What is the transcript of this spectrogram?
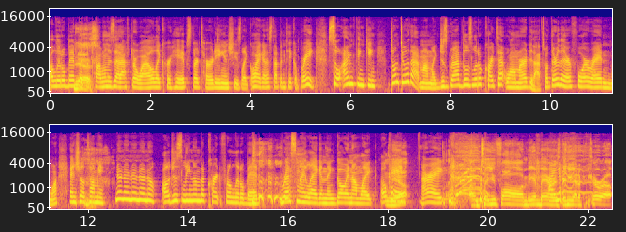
a little bit, but the problem is that after a while like her hip starts hurting and she's like, "Oh, I got to stop and take a break." So I'm thinking, "Don't do that, mom. Like just grab those little carts at Walmart. That's what they're there for, right?" And wa- and she'll tell me, "No, no, no, no, no. I'll just lean on the cart for a little bit, rest my leg and then go." And I'm like, "Okay. Yep. All right." Until you fall and be embarrassed, then you got to pick her up.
